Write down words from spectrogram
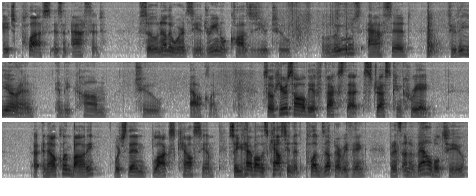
H plus is an acid. So in other words, the adrenal causes you to lose acid through the urine and become too alkaline. So here's all the effects that stress can create. Uh, an alkaline body, which then blocks calcium. So you have all this calcium that plugs up everything, but it's unavailable to you.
